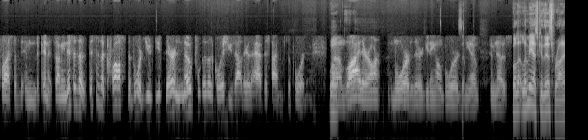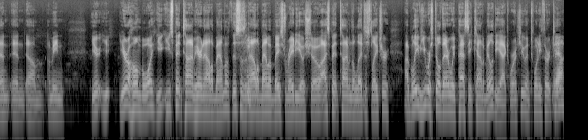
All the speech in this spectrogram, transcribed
plus of independents. So I mean, this is a this is across the board. You, you there are no political issues out there that have this type of support. Well, um, why there aren't more that are getting on board, you know, who knows? Well, let, let me ask you this, Ryan, and um, I mean you're you, are you are a homeboy. You you spent time here in Alabama. This is an Alabama-based radio show. I spent time in the legislature. I believe you were still there when we passed the Accountability Act, weren't you, in 2013? Yeah,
